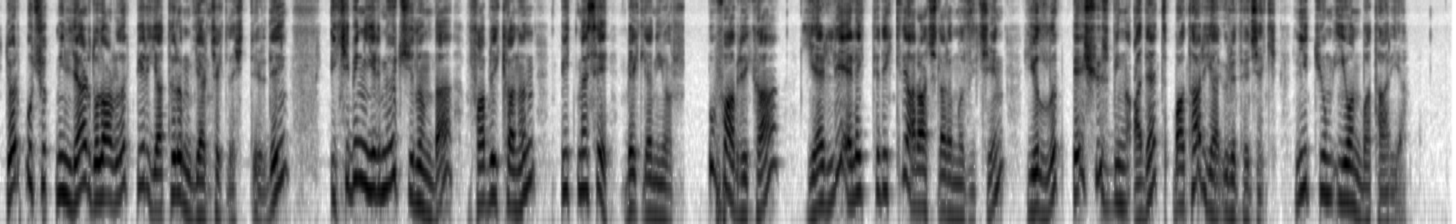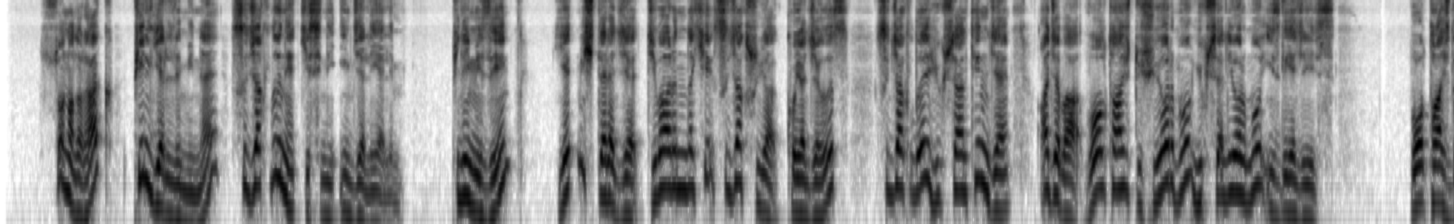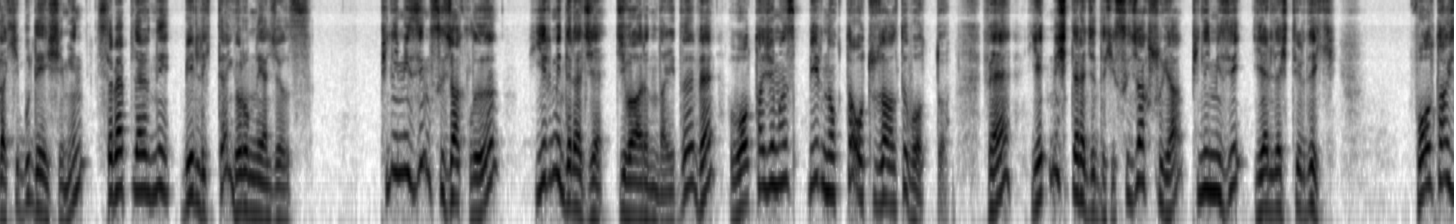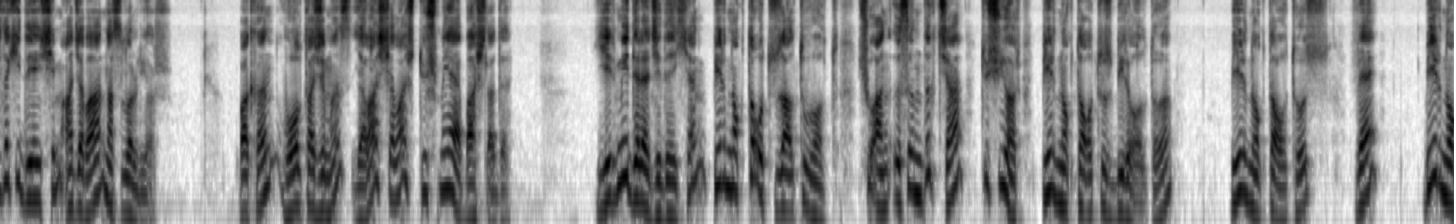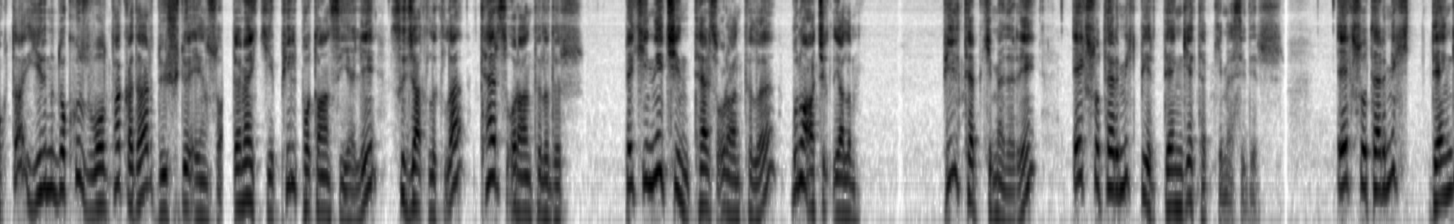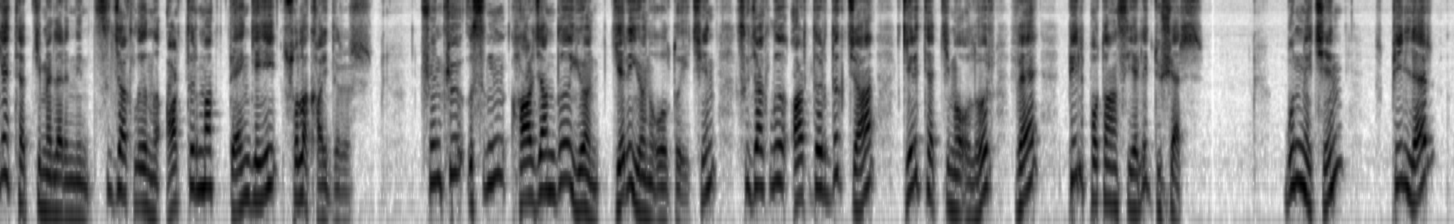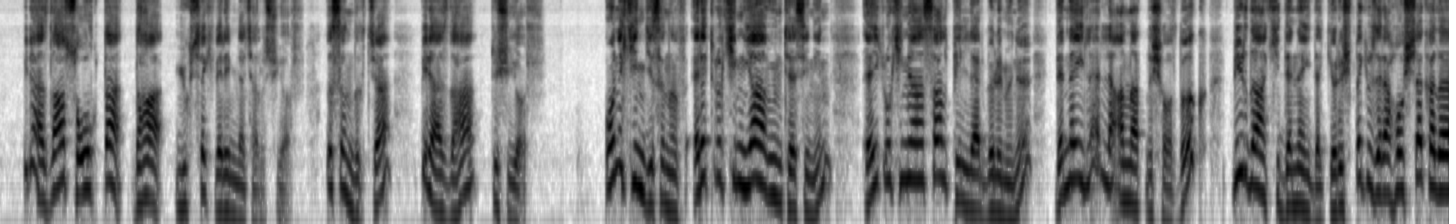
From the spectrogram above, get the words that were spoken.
4,5 milyar dolarlık bir yatırım gerçekleştirdi. 2023 yılında fabrikanın bitmesi bekleniyor. Bu fabrika yerli elektrikli araçlarımız için yıllık 500 bin adet batarya üretecek. Lityum iyon batarya. Son olarak pil gerilimine sıcaklığın etkisini inceleyelim. Pilimizi 70 derece civarındaki sıcak suya koyacağız. Sıcaklığı yükseltince acaba voltaj düşüyor mu, yükseliyor mu izleyeceğiz. Voltajdaki bu değişimin sebeplerini birlikte yorumlayacağız. Pilimizin sıcaklığı 20 derece civarındaydı ve voltajımız 1.36 volttu ve 70 derecedeki sıcak suya pilimizi yerleştirdik. Voltajdaki değişim acaba nasıl oluyor? Bakın voltajımız yavaş yavaş düşmeye başladı. 20 derecedeyken 1.36 volt. Şu an ısındıkça düşüyor. 1.31 oldu. 1.30 ve 1.29 volta kadar düştü en son. Demek ki pil potansiyeli sıcaklıkla ters orantılıdır. Peki niçin ters orantılı? Bunu açıklayalım. Pil tepkimeleri eksotermik bir denge tepkimesidir. Eksotermik denge tepkimelerinin sıcaklığını arttırmak dengeyi sola kaydırır. Çünkü ısının harcandığı yön geri yönü olduğu için sıcaklığı arttırdıkça geri tepkime olur ve pil potansiyeli düşer. Bunun için piller biraz daha soğukta daha yüksek verimle çalışıyor. Isındıkça biraz daha düşüyor. 12. sınıf elektrokimya ünitesinin elektrokimyasal piller bölümünü deneylerle anlatmış olduk. Bir dahaki deneyde görüşmek üzere hoşça kalın.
